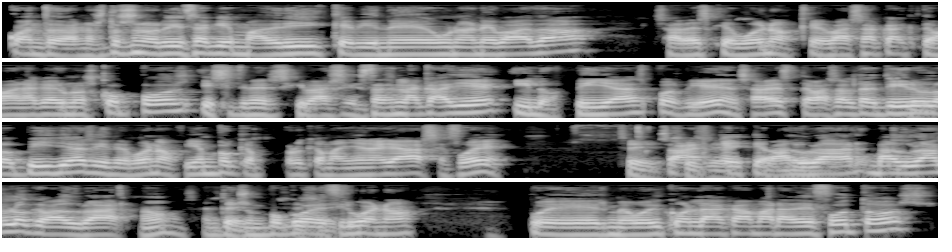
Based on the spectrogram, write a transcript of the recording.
cuando a nosotros se nos dice aquí en Madrid que viene una nevada, sabes que bueno, que vas a te van a caer unos copos y si tienes, si vas, si estás en la calle y los pillas, pues bien, ¿sabes? Te vas al retiro, lo pillas y dices, bueno, bien, porque, porque mañana ya se fue. Sí, o sea, que, va a durar, va a durar lo que va a durar, ¿no? Entonces, un poco decir, bueno, pues me voy con la cámara de fotos,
